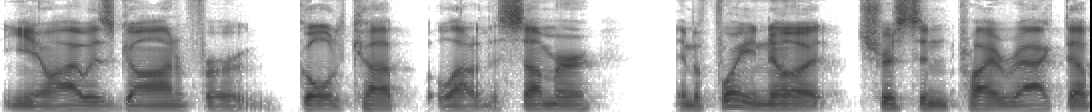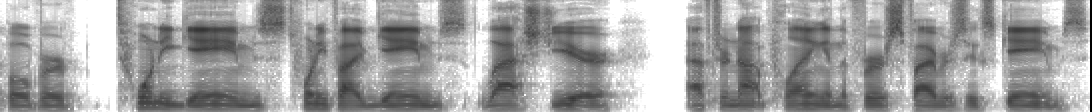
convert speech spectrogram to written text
you know, I was gone for Gold Cup a lot of the summer and before you know it, Tristan probably racked up over 20 games, 25 games last year after not playing in the first five or six games.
